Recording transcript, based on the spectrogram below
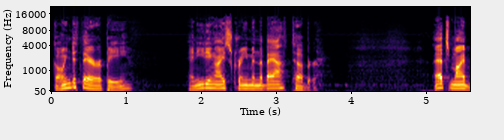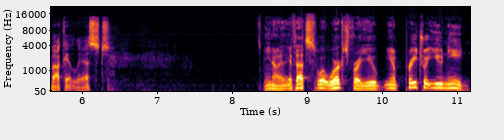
going to therapy, and eating ice cream in the bathtub. That's my bucket list. You know, if that's what works for you, you know, preach what you need.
